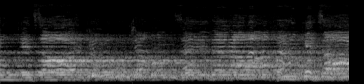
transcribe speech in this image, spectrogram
Hanky Zardu, John Zedera, Hanky Zardu,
